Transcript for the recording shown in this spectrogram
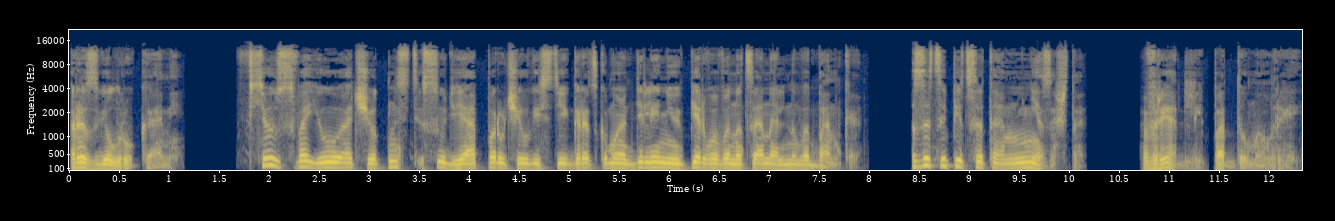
развел руками. Всю свою отчетность судья поручил вести городскому отделению Первого национального банка. Зацепиться там не за что. Вряд ли, — подумал Рэй.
